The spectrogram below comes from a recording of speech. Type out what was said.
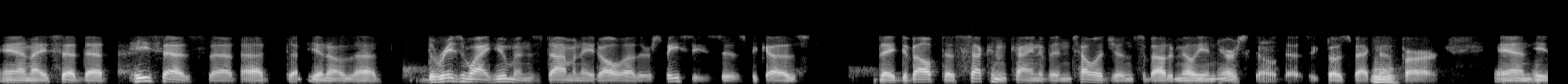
And I said that he says that, that you know that the reason why humans dominate all other species is because they developed a second kind of intelligence about a million years ago. That it goes back mm. that far. And he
